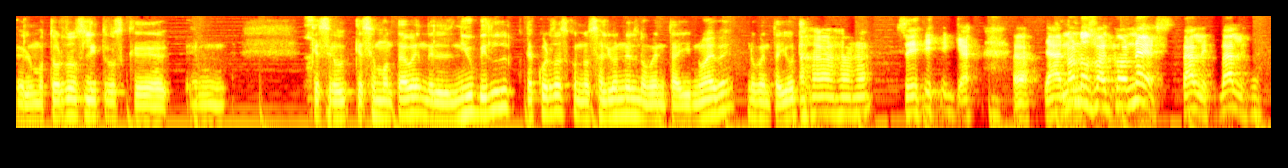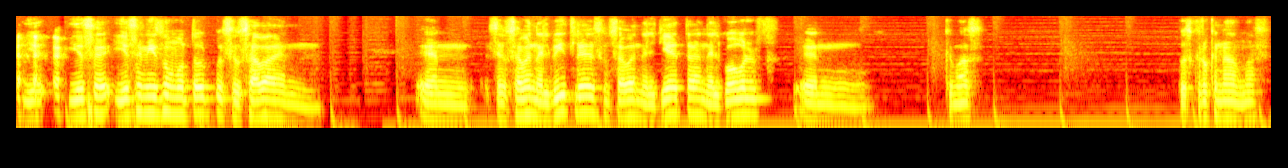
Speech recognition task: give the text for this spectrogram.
el motor 2 litros que, en- que, se, que se montaba en el New Beetle. ¿Te acuerdas cuando salió en el 99, 98? Ajá, ajá, ajá. Sí, ya, ah, ya no nos balcones. Dale, dale. Y, y ese, y ese mismo motor pues se usaba en, en- se usaba en el Beetle, se usaba en el Jetta, en el Golf, en ¿qué más? Pues creo que nada más.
